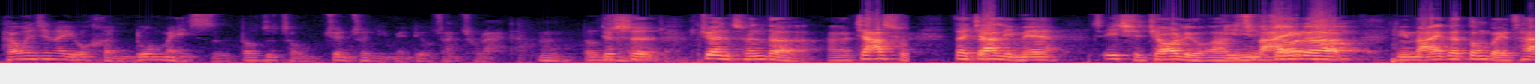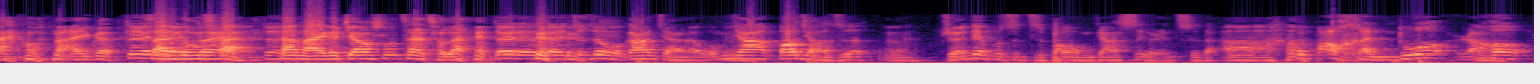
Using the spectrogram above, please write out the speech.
台湾现在有很多美食都是从眷村里面流传出来的，嗯，就是眷村。的呃家属在家里面一起交流啊，你拿一个你拿一个东北菜，我拿一个山东菜，他拿一个江苏菜出来，对对对，就是我刚刚讲的，我们家包饺子，嗯，绝对不是只包我们家四个人吃的啊，会包很多，然后。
